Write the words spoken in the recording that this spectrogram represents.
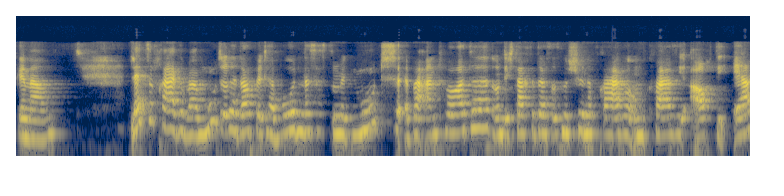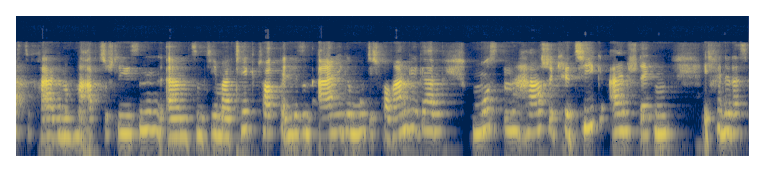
Genau. Letzte Frage war Mut oder doppelter Boden. Das hast du mit Mut äh, beantwortet. Und ich dachte, das ist eine schöne Frage, um quasi auch die erste Frage nochmal abzuschließen ähm, zum Thema TikTok. Denn hier sind einige mutig vorangegangen, mussten harsche Kritik einstecken. Ich finde das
